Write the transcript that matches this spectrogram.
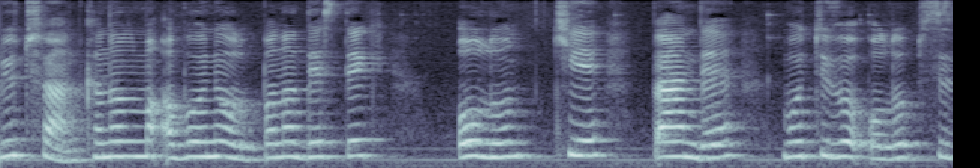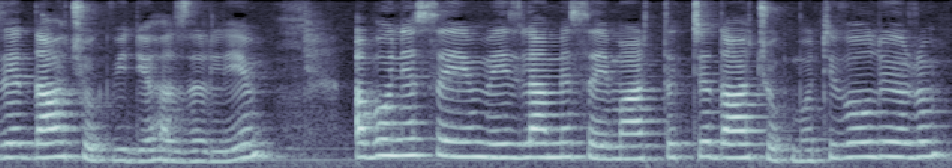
lütfen kanalıma abone olup bana destek olun ki ben de motive olup size daha çok video hazırlayayım. Abone sayım ve izlenme sayım arttıkça daha çok motive oluyorum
